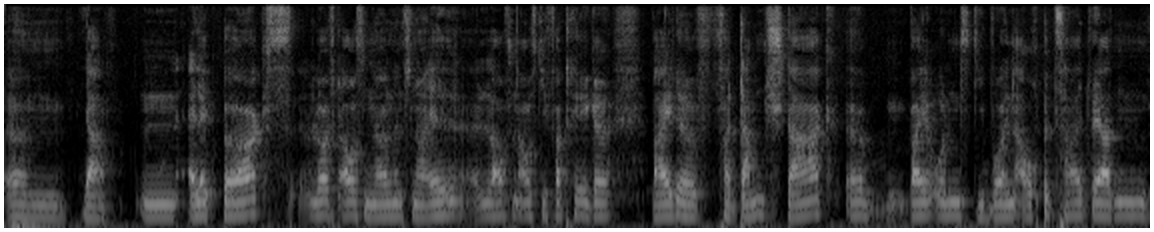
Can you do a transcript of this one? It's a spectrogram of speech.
Ähm, ja, Alec Burks läuft aus, Nerlens Noel äh, laufen aus die Verträge. Beide verdammt stark äh, bei uns. Die wollen auch bezahlt werden.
